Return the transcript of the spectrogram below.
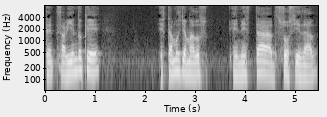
te- sabiendo que estamos llamados en esta sociedad,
